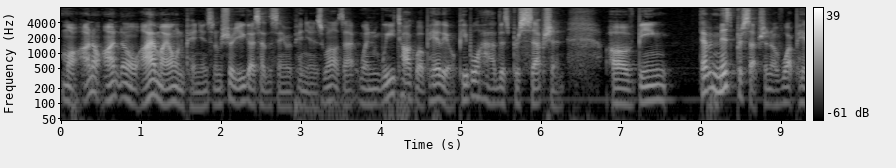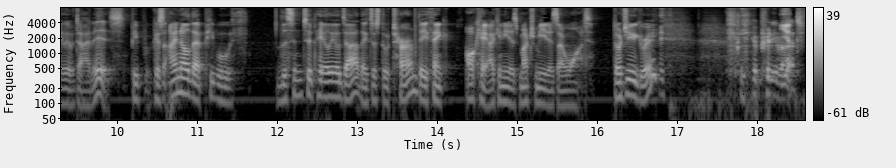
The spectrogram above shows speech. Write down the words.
well, I know, I know, I have my own opinions, and I'm sure you guys have the same opinion as well. Is that when we talk about paleo, people have this perception of being, they have a misperception of what paleo diet is. People, because I know that people who th- listen to paleo diet, like just the term, they think, okay, I can eat as much meat as I want. Don't you agree? Yeah, pretty Yeah. much.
